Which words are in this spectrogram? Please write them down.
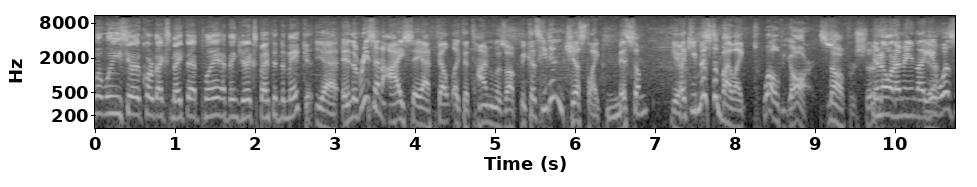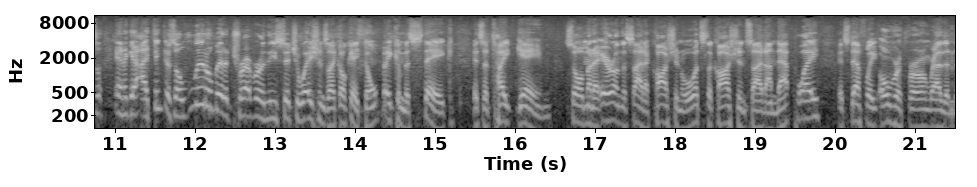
when, you see other quarterbacks make that play, I think you're expected to make it. Yeah, and the reason I say I felt like the timing was off because he didn't just like miss him. Yeah. Like he missed him by like 12 yards. No, for sure. You know what I mean? Like Yeah. it was, and again, I think there's a little bit of Trevor in these situations. Like, okay, don't make a mistake. It's a tight game, so I'm going to err on the side of caution. Well, what's the caution side on that play? It's definitely overthrowing rather than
